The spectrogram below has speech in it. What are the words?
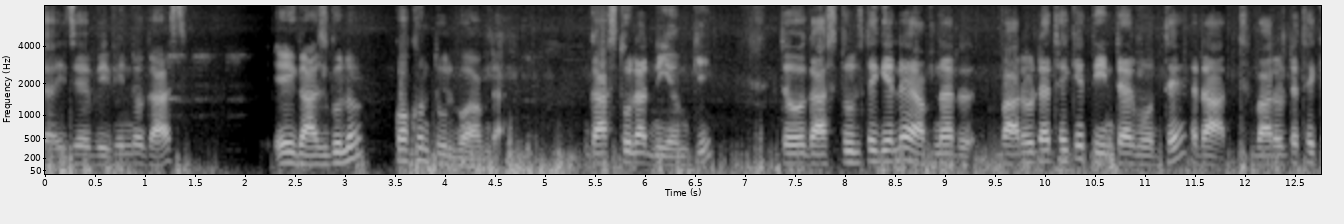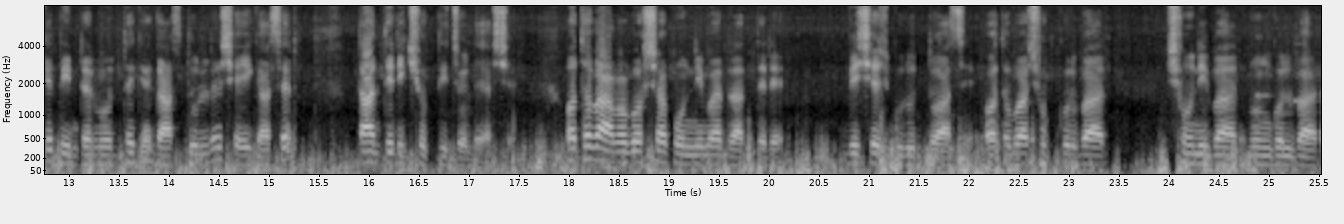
চাই যে বিভিন্ন গাছ, এই গাছগুলো কখন তুলব আমরা? গাছ তোলার নিয়ম কি? তো গাছ তুলতে গেলে আপনার বারোটা থেকে তিনটার মধ্যে, রাত বারোটা থেকে তিনটার মধ্যে থেকে গাছ তুললে সেই গাছের তান্ত্রিক শক্তি চলে আসে। অথবা অমাবস্যা পূর্ণিমার রাত্রে বিশেষ গুরুত্ব আছে, অথবা শুক্রবার, শনিবার, মঙ্গলবার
